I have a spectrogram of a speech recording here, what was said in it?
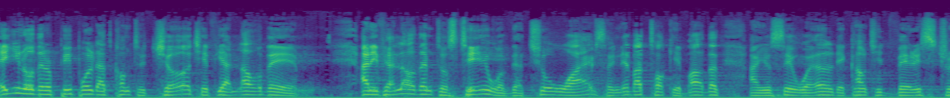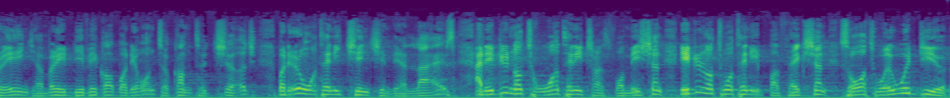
And you know, there are people that come to church if you allow them and if you allow them to stay with their two wives and never talk about that, and you say, well, they count it very strange and very difficult, but they want to come to church, but they don't want any change in their lives, and they do not want any transformation, they do not want any perfection, so what will we do?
